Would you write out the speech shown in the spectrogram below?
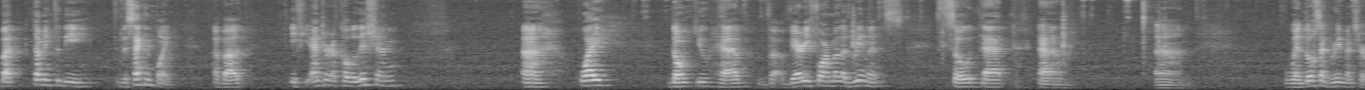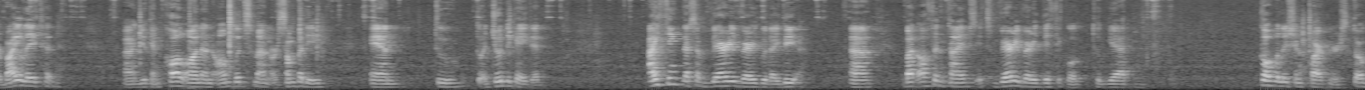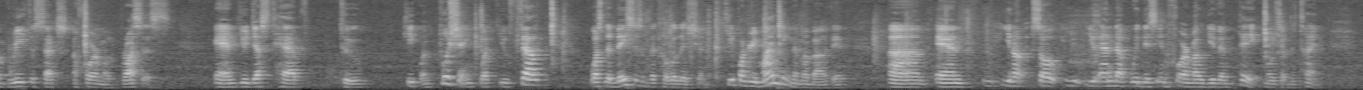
But coming to the, to the second point about if you enter a coalition, uh, why don't you have very formal agreements so that um, um, when those agreements are violated, uh, you can call on an ombudsman or somebody and to, to adjudicate it. I think that's a very, very good idea. Uh, but oftentimes it's very, very difficult to get coalition partners to agree to such a formal process. And you just have to keep on pushing what you felt was the basis of the coalition, keep on reminding them about it. Um, and, you know, so you, you end up with this informal give and take most of the time.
